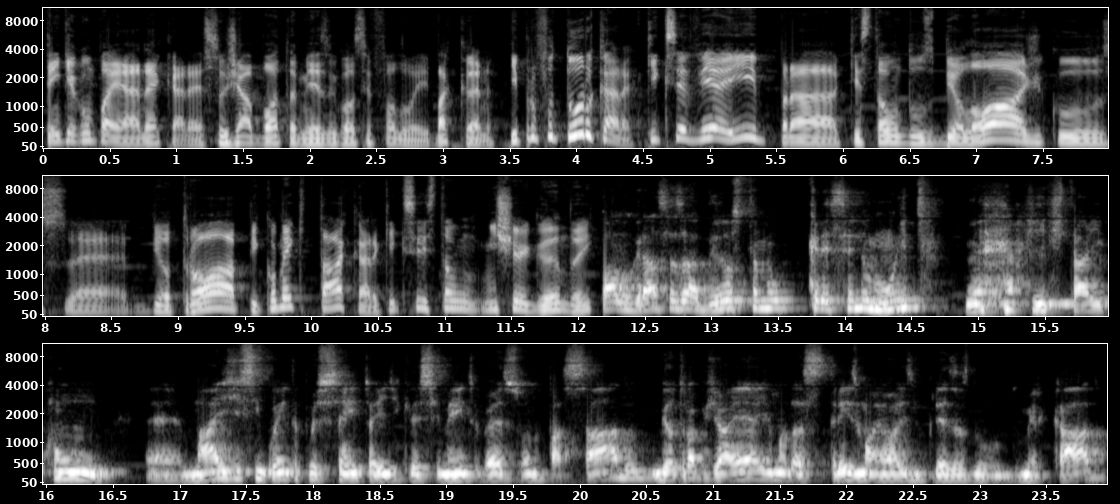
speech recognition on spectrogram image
tem que acompanhar, né, cara? É sujar a bota mesmo, igual você falou aí. Bacana. E pro futuro, cara, o que, que você vê aí pra questão dos biológicos, é, biotrop? Como é que tá, cara? O que, que vocês estão enxergando aí? Paulo, graças a Deus, estamos crescendo muito. Né? A gente está aí com é, mais de 50% aí de crescimento versus o ano passado. Biotrop já é uma das três maiores empresas do, do mercado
